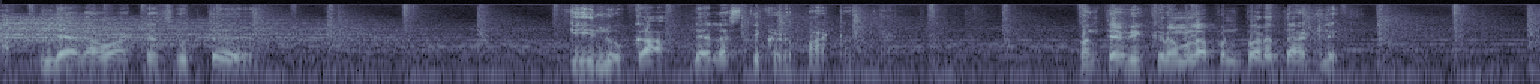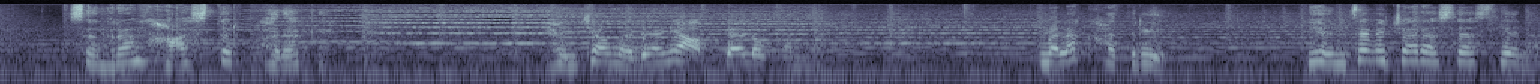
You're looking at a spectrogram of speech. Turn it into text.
आपल्याला वाटत होतं ही लोक आपल्यालाच तिकडे पाठवत पण त्या विक्रमला पण परत आणलं संग्राम हाच तर फरक आहे. ह्यांच्यामध्ये आणि आपल्या लोकांना मला खात्री आहे. ह्यांचे विचार असे असले ना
